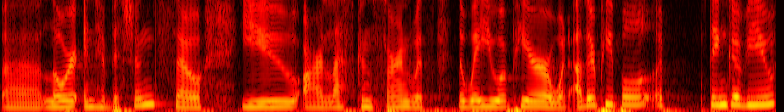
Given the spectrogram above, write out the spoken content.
uh, lower inhibitions. So you are less concerned with the way you appear or what other people uh, think of you,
